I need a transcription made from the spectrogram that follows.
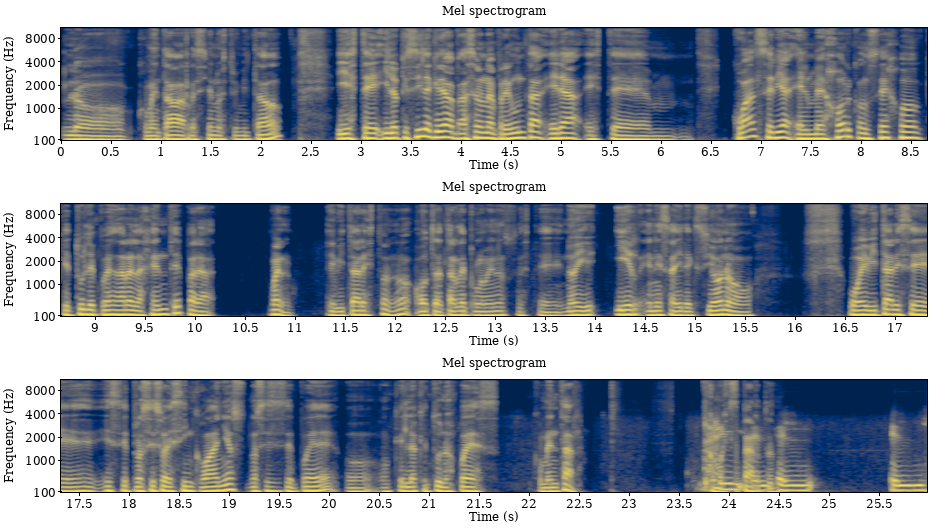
lo comentaba recién nuestro invitado. Y, este, y lo que sí le quería hacer una pregunta era, este, ¿cuál sería el mejor consejo que tú le puedes dar a la gente para bueno, evitar esto, ¿no? O tratar de por lo menos este, no ir, en esa dirección o, evitar ese, ese proceso de cinco años. No sé si se puede o, qué es lo que tú nos puedes comentar como experto. El,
